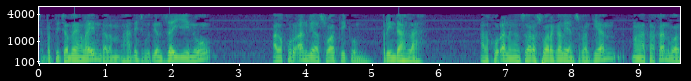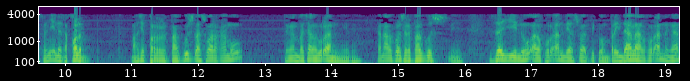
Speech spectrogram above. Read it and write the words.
Seperti contoh yang lain dalam hadis sebutkan zayyinu Al-Quran bi aswatikum. Perindahlah Al-Quran dengan suara-suara kalian. Sebagian mengatakan bahwasanya ini ada qalb Maksudnya perbaguslah suara kamu dengan baca Al-Quran gitu. Karena Al-Quran sudah bagus. Ya. Zayyinu Al-Quran biaswatikum. Perindahlah Al-Quran dengan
